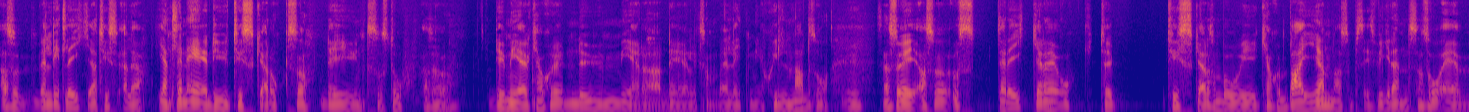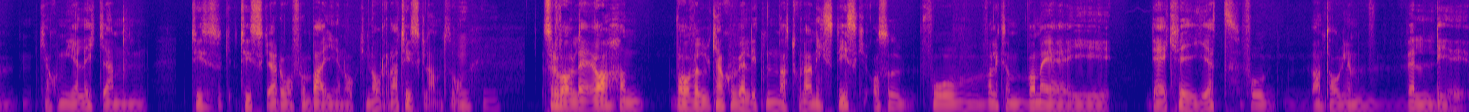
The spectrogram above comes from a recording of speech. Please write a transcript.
alltså, väldigt lika tysk, eller egentligen är det ju tyskar också. Det är ju inte så stor, alltså, det är mer kanske numera det är, liksom, är lite mer skillnad så. Mm. Sen så är alltså österrikare och typ tyskar som bor i kanske Bayern, alltså precis vid gränsen så, är kanske mer lika än tysk, tyskar då från Bayern och norra Tyskland. Så. Mm. Så det var väl det, ja han var väl kanske väldigt nationalistisk och så få liksom, vara med i det kriget, få antagligen väldigt,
